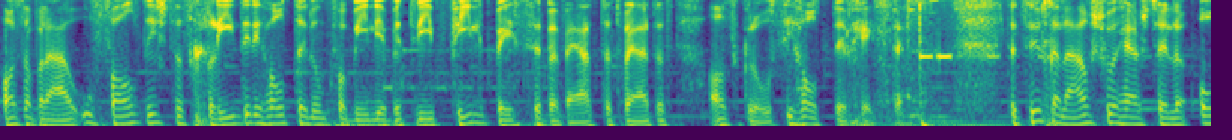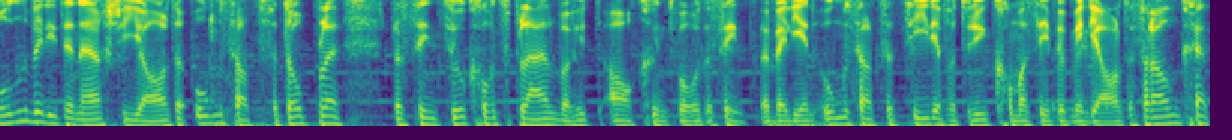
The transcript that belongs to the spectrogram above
Was aber auch auffällt, ist, dass kleinere Hotels und Familienbetriebe viel besser bewertet werden als grosse Hotelketten. Der Zürcher Laufschuhhersteller On will in den nächsten Jahren den Umsatz verdoppeln. Das sind Zukunftspläne, die heute angekündigt worden sind. Man will einen Umsatz erzielen von 3,7 Milliarden Franken.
